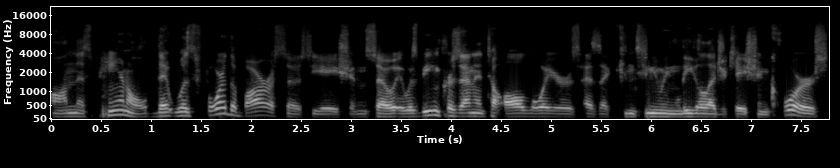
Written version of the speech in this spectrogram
on this panel that was for the bar association. So it was being presented to all lawyers as a continuing legal education course.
